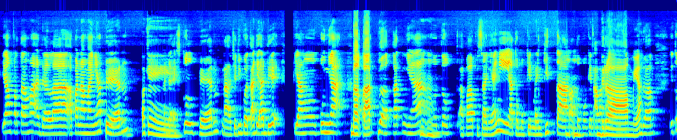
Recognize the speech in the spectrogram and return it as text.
yang pertama adalah apa namanya band, Oke. ada ekskul band. Nah, jadi buat adik-adik yang punya Bakat. apa, bakatnya Mm-mm. untuk apa bisa nyanyi atau mungkin main gitar Mm-mm. atau mungkin alat Drum ya. drum itu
